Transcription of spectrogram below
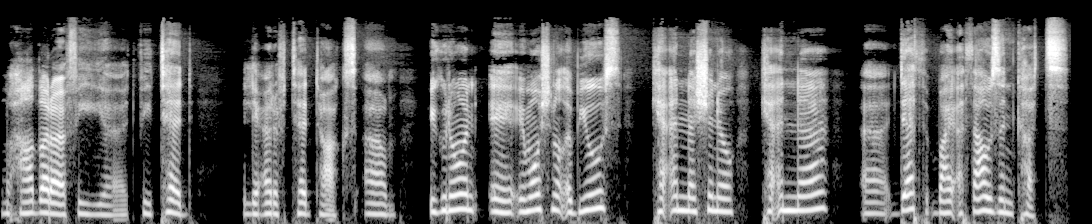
محاضرة في في TED اللي عرف TED Talks يقولون emotional abuse كأنه شنو؟ كأنه death by a thousand cuts.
